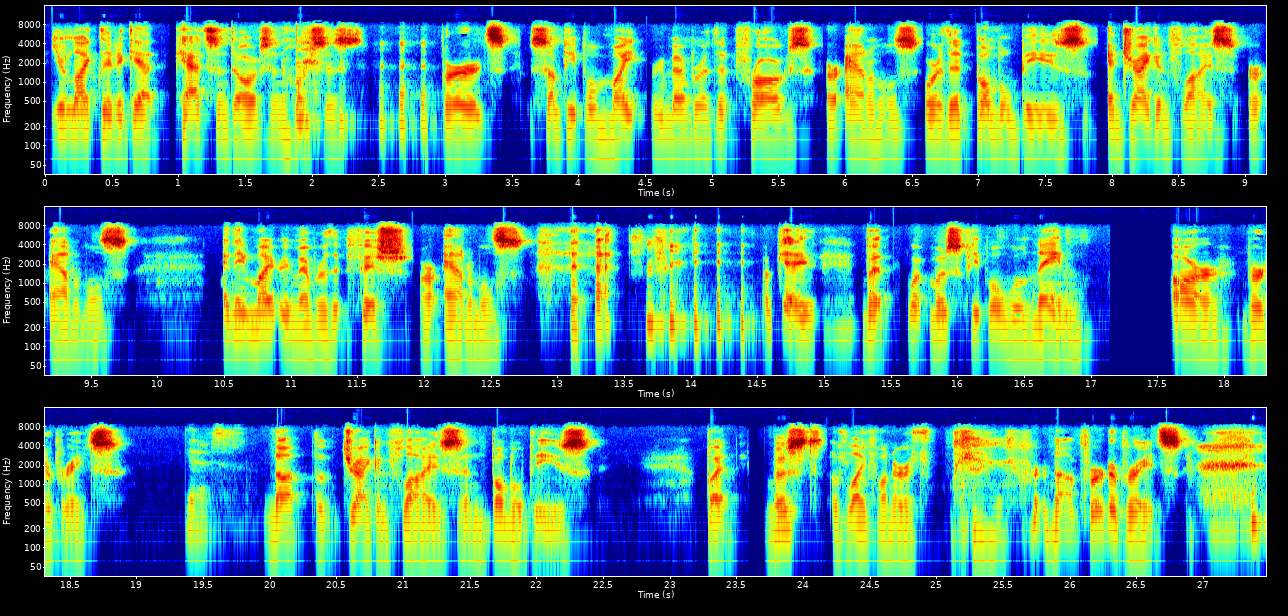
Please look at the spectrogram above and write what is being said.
You're likely to get cats and dogs and horses, birds. Some people might remember that frogs are animals or that bumblebees and dragonflies are animals. And they might remember that fish are animals. okay, but what most people will name are vertebrates. Yes. Not the dragonflies and bumblebees. But most of life on Earth are not vertebrates.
